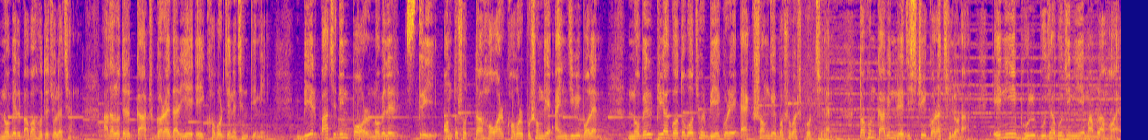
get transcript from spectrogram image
নোবেল বাবা হতে চলেছেন। আদালতের কাঠ গড়ায় দাঁড়িয়ে এই খবর জেনেছেন তিনি। বিয়ের পাঁচ দিন পর নোবেলের স্ত্রী অন্তঃসত্ত্বা হওয়ার খবর প্রসঙ্গে আইনজীবী বলেন, নোবেল প্রিয়া গত বছর বিয়ে করে একসঙ্গে বসবাস করছিলেন। তখন কাবিন রেজিস্ট্রি করা ছিল না। এ নিয়ে ভুল বুঝাবুঝি নিয়ে মামলা হয়।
